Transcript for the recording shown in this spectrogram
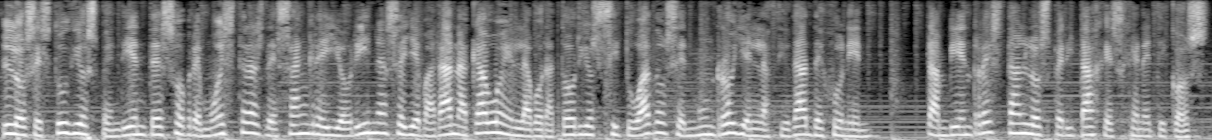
Los estudios pendientes sobre muestras de sangre y orina se llevarán a cabo en laboratorios situados en Munro y en la ciudad de Junín. También restan los peritajes genéticos.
